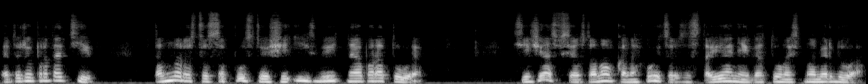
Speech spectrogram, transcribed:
Это же прототип. Там множество сопутствующей и измерительной аппаратуры. Сейчас вся установка находится в состоянии готовность номер два.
